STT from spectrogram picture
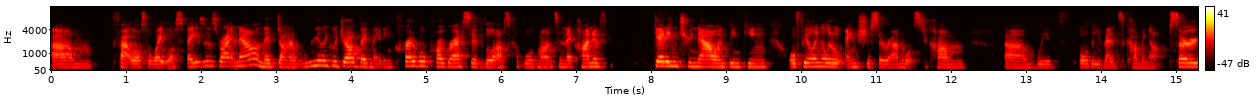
um, fat loss or weight loss phases right now and they've done a really good job. They've made incredible progress over the last couple of months and they're kind of getting to now and thinking or feeling a little anxious around what's to come um, with all the events coming up. So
